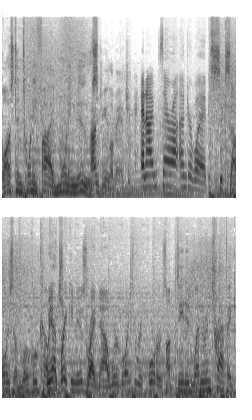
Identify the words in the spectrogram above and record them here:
Boston 25 Morning News. I'm Gene Lavanchy. And I'm Sarah Underwood. Six hours of local coverage. We have breaking news right now. We're going to reporters. Updated weather and traffic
